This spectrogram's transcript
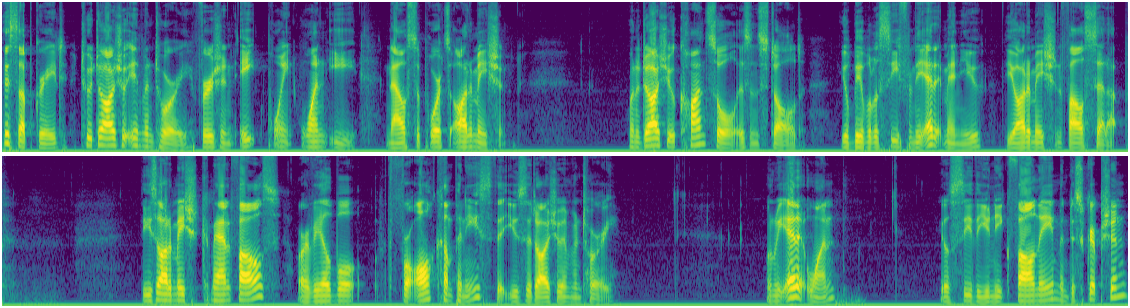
This upgrade to Adagio Inventory version 8.1e now supports automation. When Adagio Console is installed, you'll be able to see from the Edit menu the automation file setup. These automation command files are available for all companies that use Adagio Inventory. When we edit one, you'll see the unique file name and description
